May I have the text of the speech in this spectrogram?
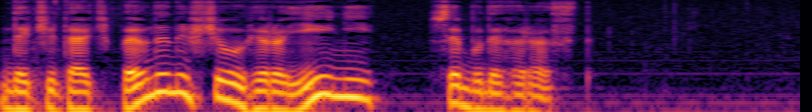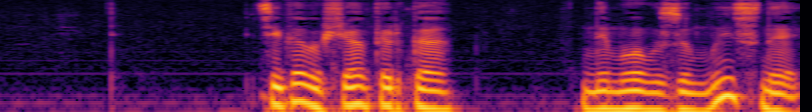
де читач впевнений, що у героїні все буде гаразд. Цікаво, що авторка, немов зумисне,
